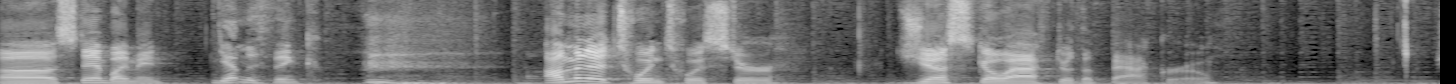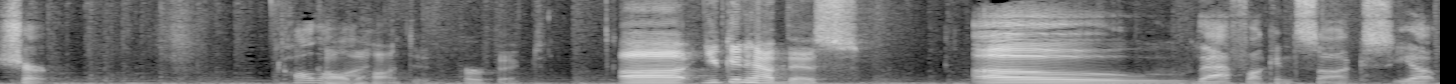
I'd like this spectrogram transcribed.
Uh, stand by main. Yep. Let me think. I'm gonna Twin Twister. Just go after the back row. Sure. Call the Call the haunted. Perfect. Uh, you can have this. Oh, that fucking sucks. Yep.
